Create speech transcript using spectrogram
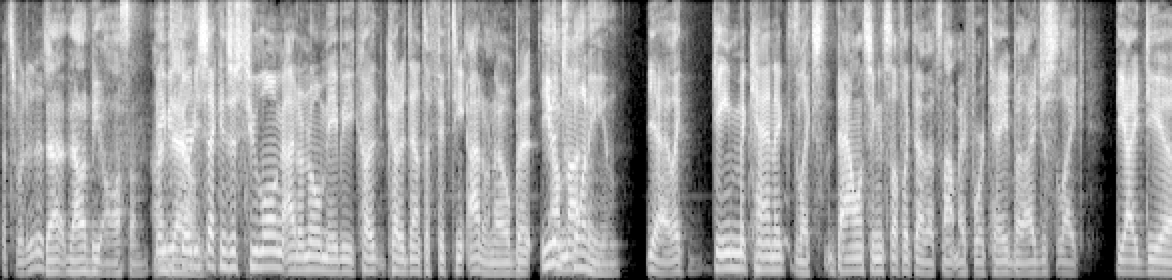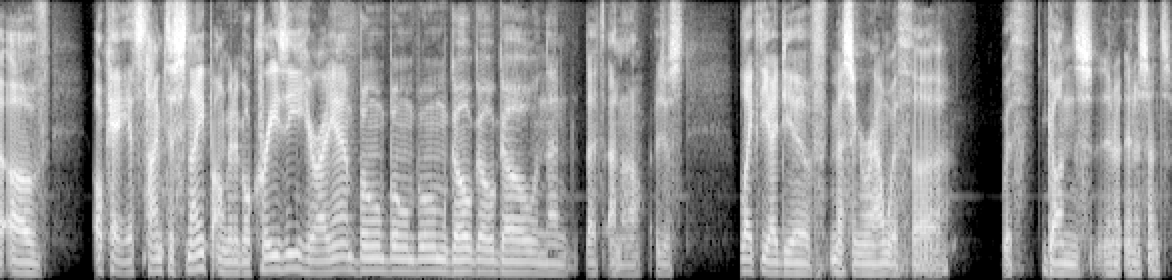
That's what it is. That that would be awesome. Maybe 30 seconds is too long. I don't know. Maybe cut cut it down to 15. I don't know. But even I'm not- 20. yeah, like game mechanics, like balancing and stuff like that. That's not my forte, but I just like the idea of okay, it's time to snipe. I'm gonna go crazy. Here I am. Boom, boom, boom. Go, go, go. And then that's I don't know. I just like the idea of messing around with uh with guns in a, in a sense.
